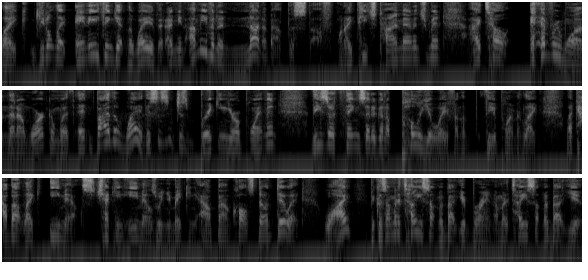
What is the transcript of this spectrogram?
like, you don't let anything get in the way of it. I mean, I'm even a nut about this stuff. When I teach time management, I tell everyone that I'm working with. And by the way, this isn't just breaking your appointment. These are things that are going to pull you away from the, the appointment. Like, like how about like emails, checking emails when you're making outbound calls? Don't do it. Why? Because I'm going to tell you something about your brain. I'm going to tell you something about you.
